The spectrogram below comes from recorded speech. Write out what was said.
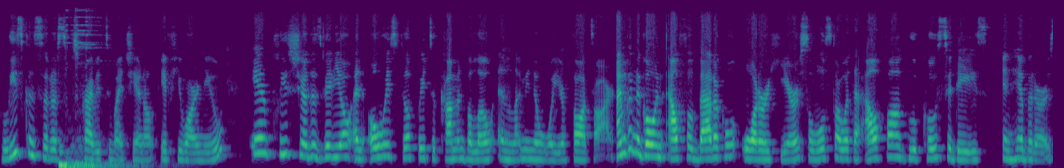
please consider subscribing to my channel if you are new. And please share this video and always feel free to comment below and let me know what your thoughts are. I'm going to go in alphabetical order here. So we'll start with the alpha glucosidase inhibitors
